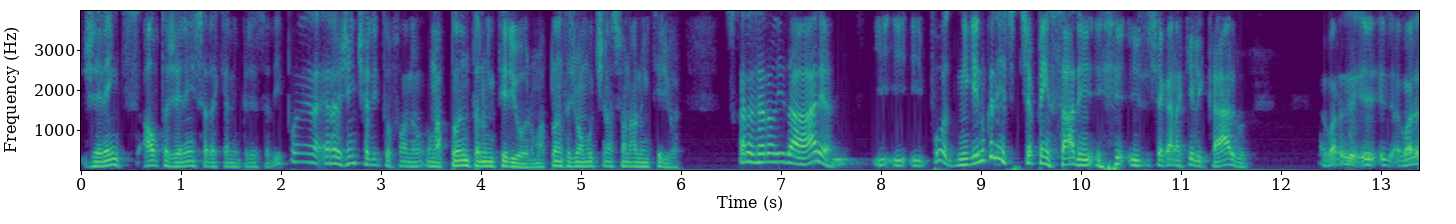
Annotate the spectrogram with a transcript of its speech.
gerentes, alta gerência daquela empresa ali, pô, era, era gente ali, tô falando, uma planta no interior, uma planta de uma multinacional no interior. Os caras eram ali da área e, e- e, pô, ninguém nunca nem tinha pensado em, em chegar naquele cargo. Agora, ele- agora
